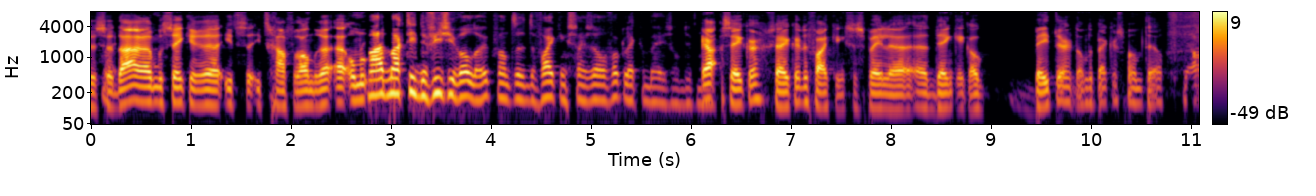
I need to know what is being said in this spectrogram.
Dus eh, Nee. daar eh, moet zeker eh, iets, iets gaan veranderen. Om, Maar het maakt die divisie wel leuk, want de Vikings zijn zelf ook lekker bezig op dit moment. Ja, zeker, zeker. De Vikings spelen denk ik ook beter dan de Packers momenteel. Ja.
